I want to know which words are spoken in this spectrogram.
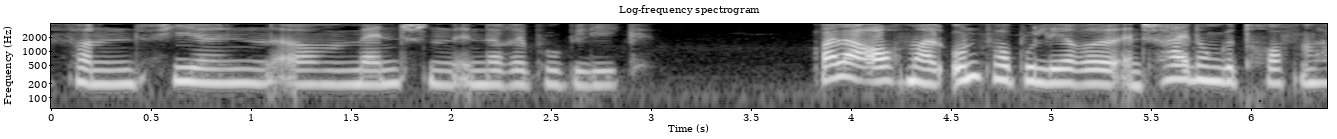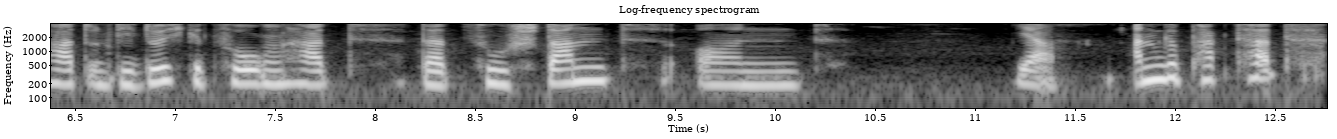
von vielen ähm, Menschen in der Republik, weil er auch mal unpopuläre Entscheidungen getroffen hat und die durchgezogen hat, dazu stand und ja, angepackt hat.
